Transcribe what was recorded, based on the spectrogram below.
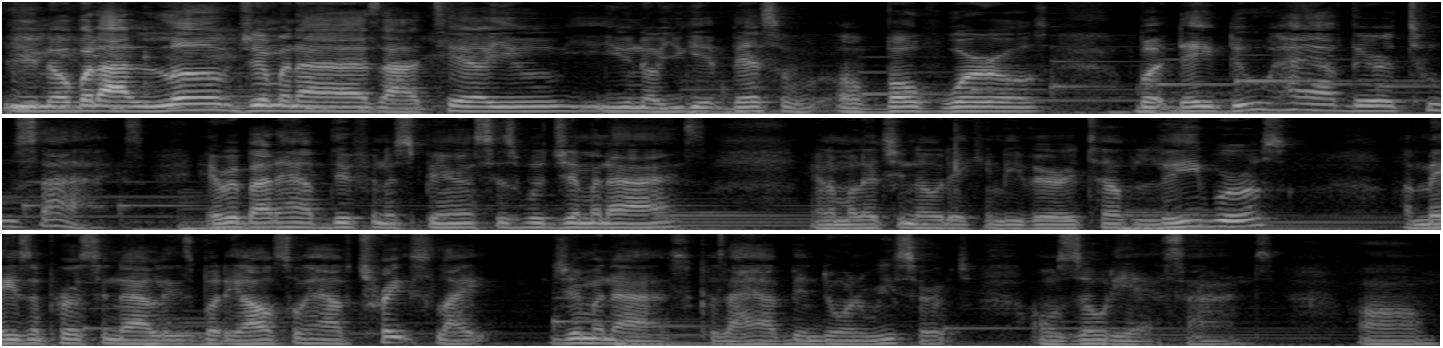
you know, but I love Geminis. I tell you, you know, you get best of, of both worlds, but they do have their two sides. Everybody have different experiences with Geminis, and I'm gonna let you know they can be very tough. Libras, amazing personalities, but they also have traits like Geminis because I have been doing research on zodiac signs. Um,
